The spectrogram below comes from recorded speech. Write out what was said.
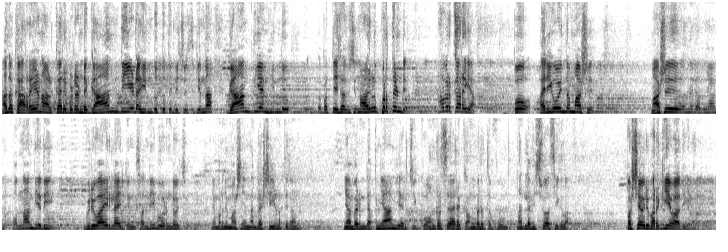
അതൊക്കെ അറിയണ ആൾക്കാർ ഇവിടെ ഉണ്ട് ഗാന്ധിയുടെ ഹിന്ദുത്വത്തിൽ വിശ്വസിക്കുന്ന ഗാന്ധിയൻ ഹിന്ദു പ്രത്യേക വിശ്വസിക്കുന്ന ആളുകൾ ഇപ്പുറത്തുണ്ട്. അവർക്കറിയാം. ഇപ്പോ ഹരിഗോവിന്ദൻ മാഷ് മാഷ് അന്നേരം ഞാൻ ഒന്നാം തീയതി ഗുരുവായൂരിലായിരിക്കും സന്ദീപ് വരണ്ടോ വെച്ചു. ഞാൻ പറഞ്ഞു മാഷ് ഞാൻ നല്ല ക്ഷീണത്തിലാണ്. ഞാൻ വരണ്ട അപ്പം ഞാൻ വിചാരിച്ചു ഈ കോൺഗ്രസ്സുകാരൊക്കെ അമ്പലത്തിൽ പോകും നല്ല വിശ്വാസികളാണ് പക്ഷേ അവർ വർഗീയവാദികളാണ്.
